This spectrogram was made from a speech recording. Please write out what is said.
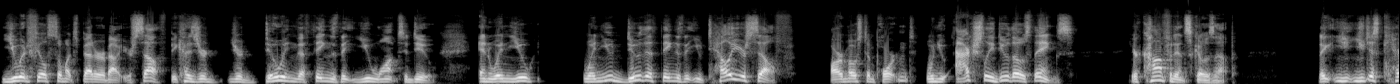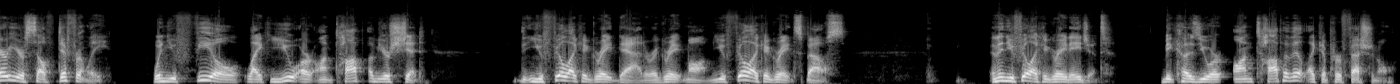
You would feel so much better about yourself because you're, you're doing the things that you want to do. And when you, when you do the things that you tell yourself are most important, when you actually do those things, your confidence goes up. Like you, you just carry yourself differently when you feel like you are on top of your shit. You feel like a great dad or a great mom. You feel like a great spouse and then you feel like a great agent because you are on top of it like a professional.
